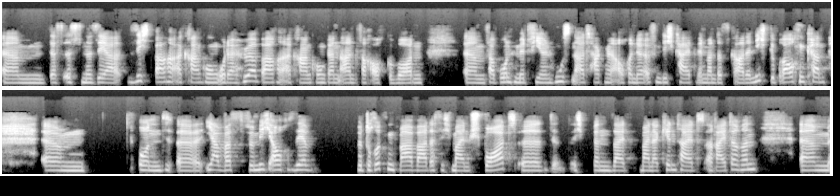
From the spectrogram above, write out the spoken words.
Ähm, das ist eine sehr sichtbare Erkrankung oder hörbare Erkrankung dann einfach auch geworden, ähm, verbunden mit vielen Hustenattacken, auch in der Öffentlichkeit, wenn man das gerade nicht gebrauchen kann. Ähm, und äh, ja, was für mich auch sehr bedrückend war, war, dass ich meinen Sport, äh, ich bin seit meiner Kindheit Reiterin, ähm,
